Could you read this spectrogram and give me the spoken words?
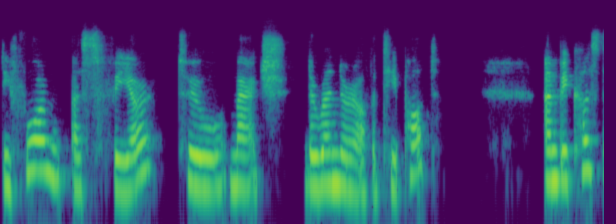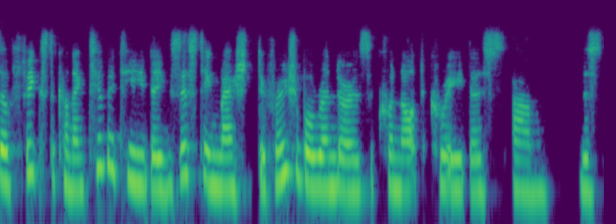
deform a sphere to match the render of a teapot and because the fixed connectivity, the existing mesh differentiable renders could not create this, um, this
